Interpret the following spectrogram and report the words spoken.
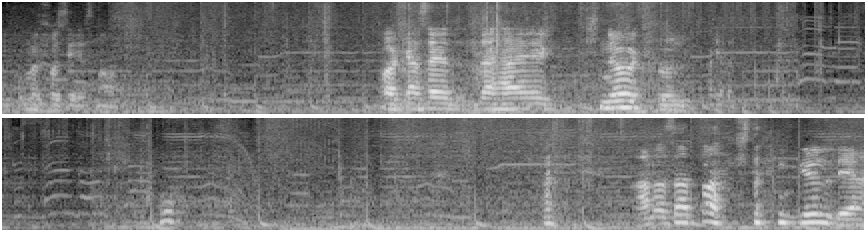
Vi kommer få se snart. Och jag kan säga att det här är knökfullt. Oh. Han har satt fast den guldiga.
